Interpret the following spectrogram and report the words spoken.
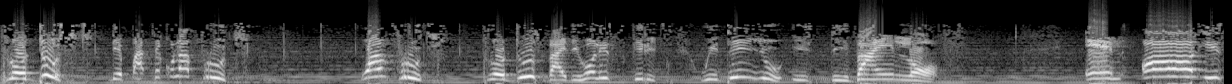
produced, the particular fruit, one fruit produced by the Holy Spirit within you is divine love. In all its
